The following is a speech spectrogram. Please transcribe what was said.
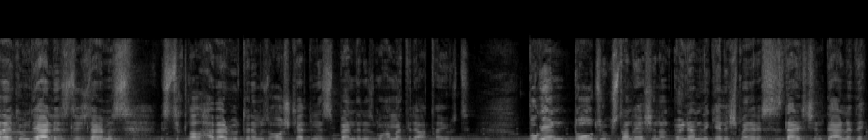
Aleyküm değerli izleyicilerimiz. İstiklal Haber Bültenimize hoş geldiniz. Bendeniz Muhammed Ali Atayurt. Bugün Doğu Türkistan'da yaşanan önemli gelişmeleri sizler için derledik.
